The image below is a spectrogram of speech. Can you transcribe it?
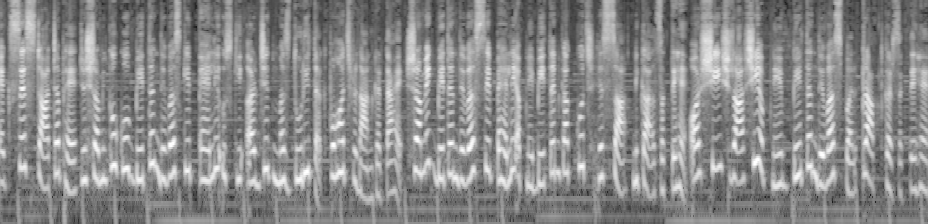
एक्सेस स्टार्टअप है, जो श्रमिकों को वेतन दिवस के पहले उसकी अर्जित मजदूरी तक पहुँच प्रदान करता है। श्रमिक वेतन दिवस से पहले अपने वेतन का कुछ हिस्सा निकाल सकते हैं और शेष राशि अपने वेतन दिवस पर प्राप्त कर सकते हैं।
